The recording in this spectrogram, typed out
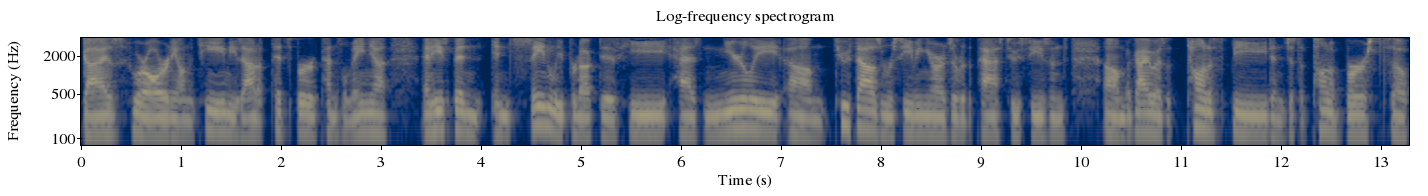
guys who are already on the team. He's out of Pittsburgh, Pennsylvania, and he's been insanely productive. He has nearly um, 2,000 receiving yards over the past two seasons. Um, a guy who has a ton of speed and just a ton of burst. So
